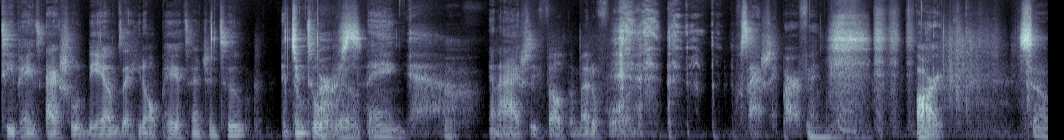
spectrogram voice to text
T Pain's actual DMs that he don't pay attention to It's into a real thing, Yeah. and I actually felt the metaphor. It was actually perfect. Art. So,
